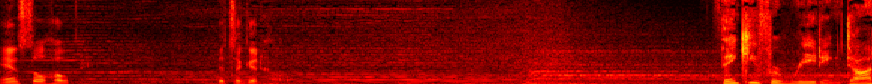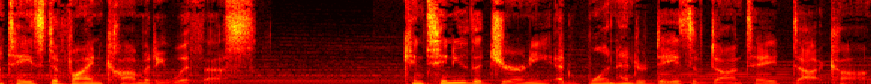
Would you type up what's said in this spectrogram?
and still hoping. It's a good hope. Thank you for reading Dante's Divine Comedy with us. Continue the journey at 100daysofdante.com.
